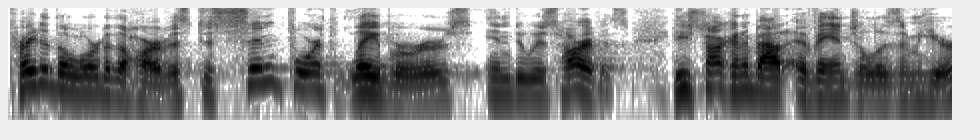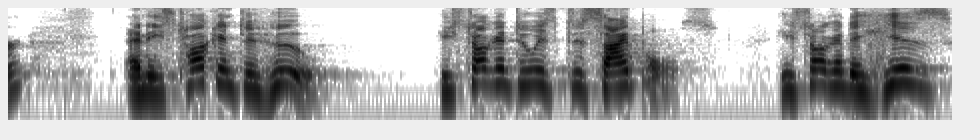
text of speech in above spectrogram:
pray to the Lord of the harvest to send forth laborers into his harvest. He's talking about evangelism here. And he's talking to who? He's talking to his disciples. He's talking to his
